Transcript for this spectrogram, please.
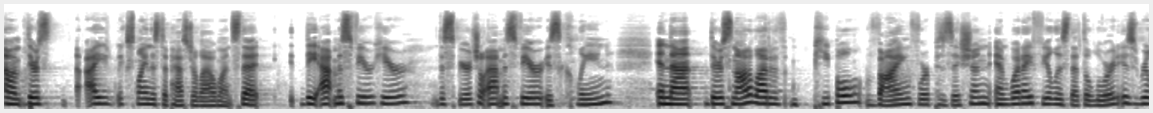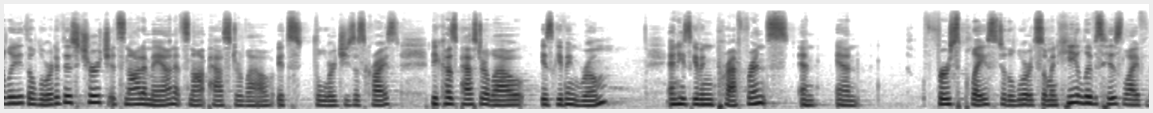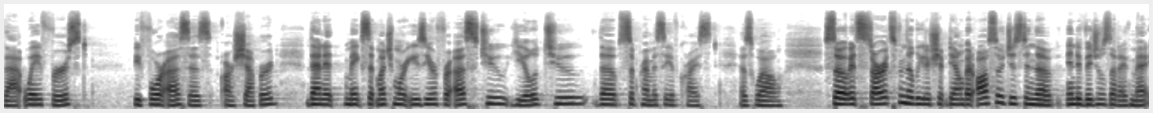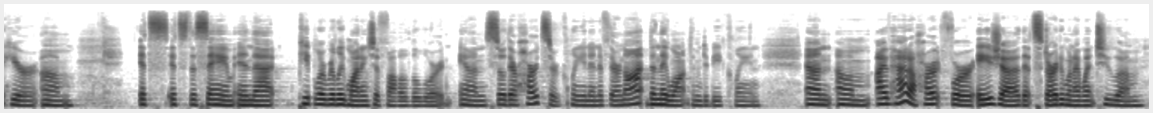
um, there's, I explained this to Pastor Lau once, that the atmosphere here, the spiritual atmosphere, is clean, in that there's not a lot of people vying for position. And what I feel is that the Lord is really the Lord of this church. It's not a man, it's not Pastor Lau, it's the Lord Jesus Christ, because Pastor Lau is giving room and he's giving preference and, and first place to the Lord. So when he lives his life that way first, before us as our shepherd, then it makes it much more easier for us to yield to the supremacy of Christ as well. So it starts from the leadership down, but also just in the individuals that I've met here. Um, it's it's the same in that people are really wanting to follow the Lord, and so their hearts are clean. And if they're not, then they want them to be clean. And um, I've had a heart for Asia that started when I went to um,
